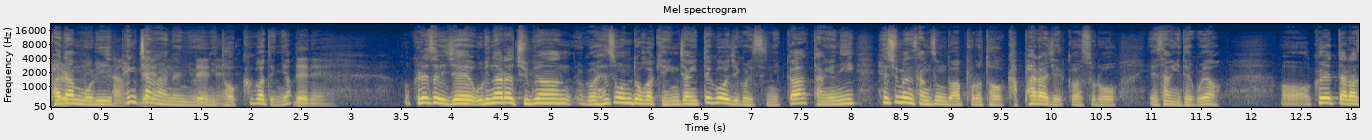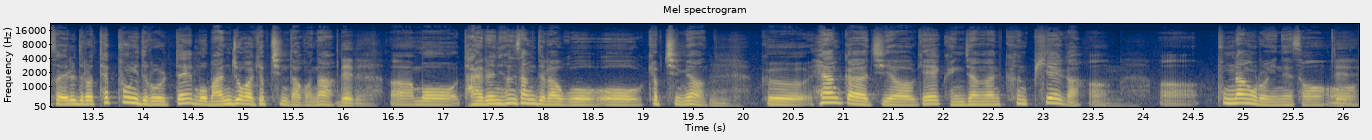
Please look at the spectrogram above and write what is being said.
바닷물이 열팽창. 팽창하는 네네. 요인이 네네. 더 크거든요. 네네. 그래서 이제 우리나라 주변 그 해수 온도가 굉장히 뜨거워지고 있으니까 당연히 해수면 상승도 앞으로 더 가파라질 것으로 예상이 되고요. 어, 그에 따라서 예를 들어 태풍이 들어올 때 뭐 만조가 겹친다거나 네네. 아, 뭐 다른 현상들하고 어, 겹치면 음. 그 해안가 지역에 굉장한 큰 피해가 어, 어, 풍랑으로 인해서 네. 어,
